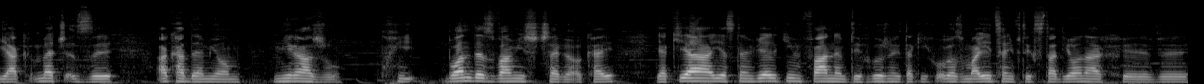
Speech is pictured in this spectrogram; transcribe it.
jak mecz z Akademią Mirażu. No I błądę z wami szczerze, ok? Jak ja jestem wielkim fanem tych różnych takich urozmaiceń w tych stadionach, y, w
